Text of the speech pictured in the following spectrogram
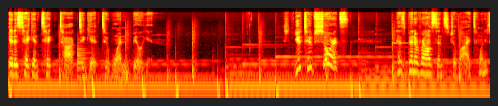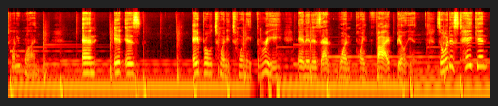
it has taken tiktok to get to 1 billion. Youtube shorts has been around since july 2021 and it is April 2023 and it is at 1.5 billion. So it has taken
